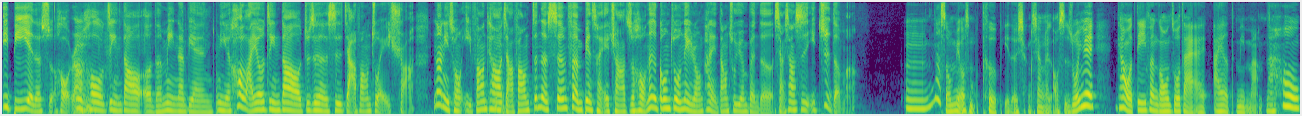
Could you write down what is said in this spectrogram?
一毕业的时候，然后进到尔德密那边，嗯、你后来又进到就真的是甲方做 HR。那你从乙方跳到甲方，真的身份变成 HR 之后，嗯、那个工作内容和你当初原本的想象是一致的吗？嗯，那时候没有什么特别的想象诶，老实说，因为你看我第一份工作在埃尔德密嘛，然后。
